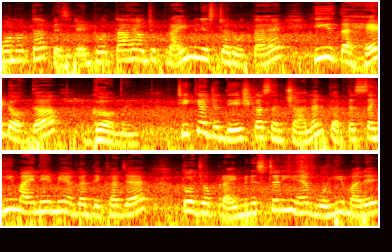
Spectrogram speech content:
कौन होता है? प्रेजिडेंट होता है। और जो प्राइम मिनिस्टर होता है he is the head of the government ठीक है जो देश का संचालन करता है। सही मायने में अगर देखा जाए तो जो प्राइम मिनिस्टर ही हैं वही हमारे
